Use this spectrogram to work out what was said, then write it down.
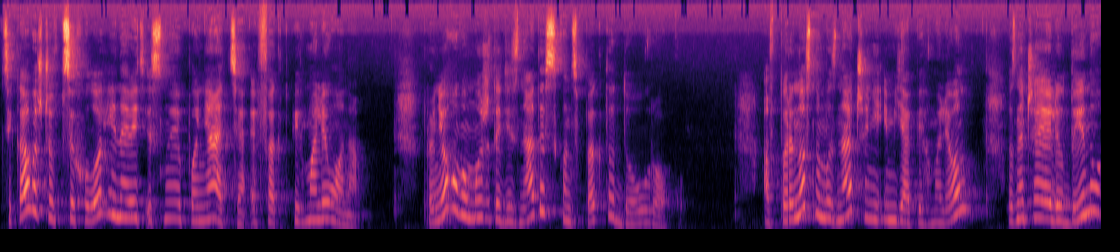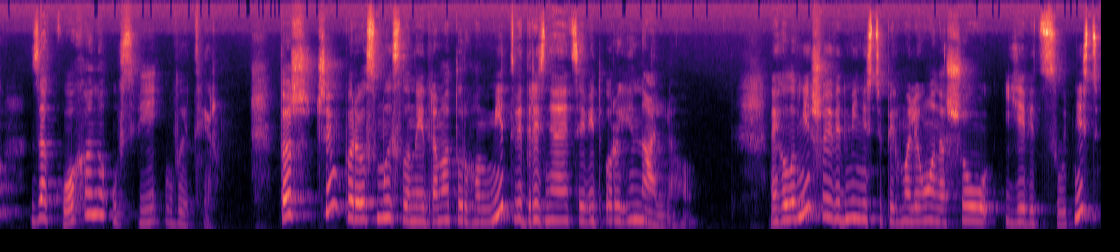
Цікаво, що в психології навіть існує поняття ефект Пігмаліона. Про нього ви можете дізнатись з конспекту до уроку. А в переносному значенні ім'я Пігмаліон означає людину, закохану у свій витвір. Тож, чим переосмислений драматургом міт відрізняється від оригінального? Найголовнішою відмінністю Пігмаліона шоу є відсутність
